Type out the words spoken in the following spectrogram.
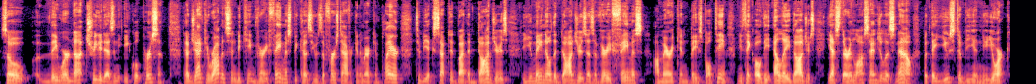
So uh, they were not treated as an equal person. Now, Jackie Robinson became very famous because he was the first African American player to be accepted by the Dodgers. You may know the Dodgers as a very famous American baseball team. And you think, oh, the LA Dodgers. Yes, they're in Los Angeles now, but they used to be in New York.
